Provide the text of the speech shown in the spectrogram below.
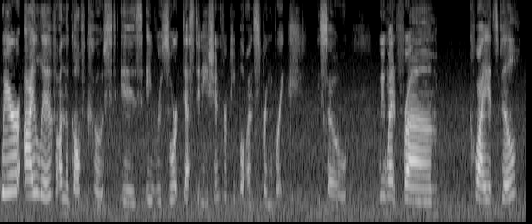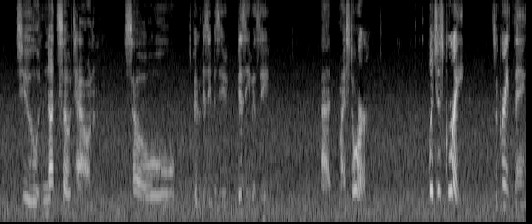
Where I live on the Gulf Coast is a resort destination for people on spring break. And so we went from Quietsville to Nutso Town. So it's been busy, busy, busy, busy at my store, which is great. It's a great thing.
